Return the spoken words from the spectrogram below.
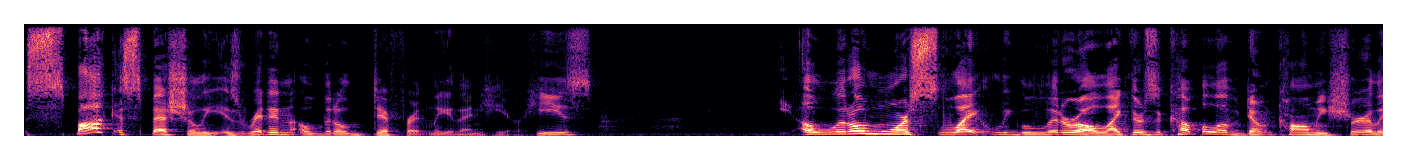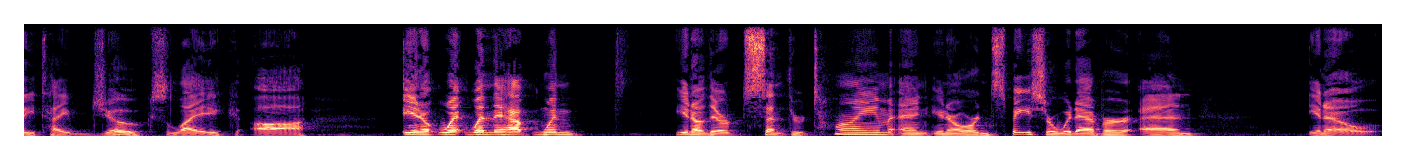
Spock especially is written a little differently than here. He's a little more slightly literal. Like there's a couple of "Don't call me Shirley" type jokes, like uh, you know when when they have when you know they're sent through time and you know or in space or whatever, and you know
